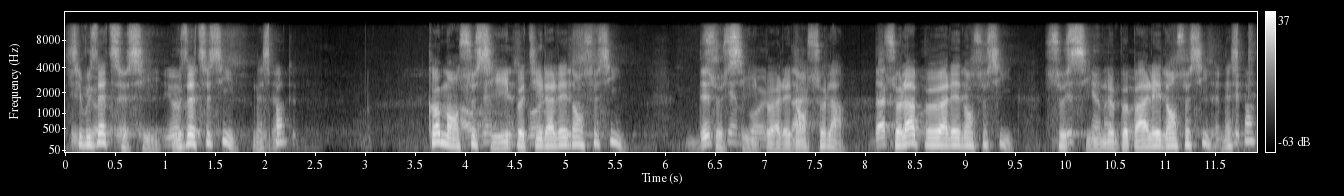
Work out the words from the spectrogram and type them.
Si vous êtes ceci, vous êtes ceci, n'est-ce pas? Comment ceci peut-il aller dans ceci? Ceci peut aller dans cela, cela peut aller dans ceci, ceci ne peut pas aller dans ceci, n'est-ce pas?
